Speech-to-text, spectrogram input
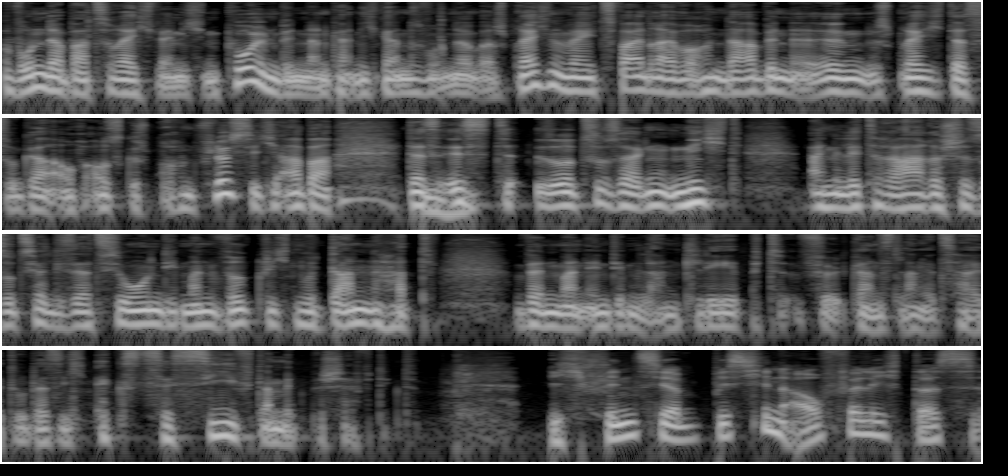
wunderbar zurecht, wenn ich in Polen bin, dann kann ich ganz wunderbar sprechen. Wenn ich zwei, drei Wochen da bin, äh, spreche ich das sogar auch ausgesprochen flüssig. Aber das mhm. ist sozusagen nicht eine literarische Sozialisation, die man wirklich nur dann hat, wenn man in dem Land lebt für ganz lange Zeit oder sich exzessiv damit beschäftigt. Ich finde es ja ein bisschen auffällig, dass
